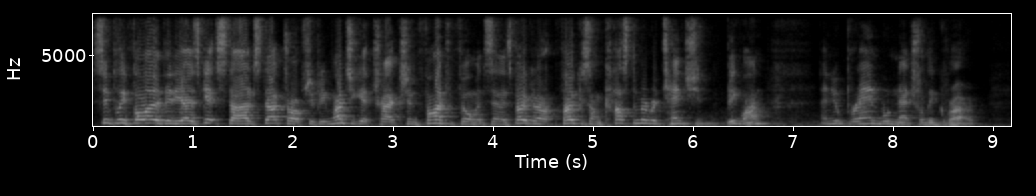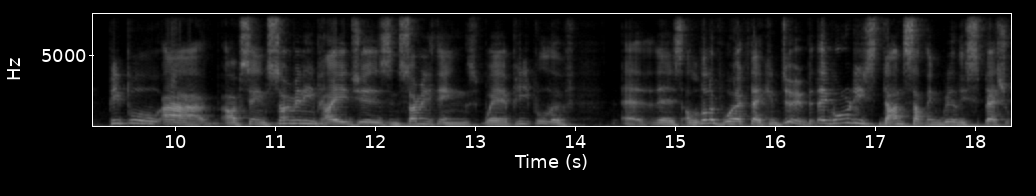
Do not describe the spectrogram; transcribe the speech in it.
simply follow videos, get started, start dropshipping. Once you get traction, find fulfillment centers, focus on, focus on customer retention, big one and your brand will naturally grow. People, uh, I've seen so many pages and so many things where people have, uh, there's a lot of work they can do, but they've already done something really special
